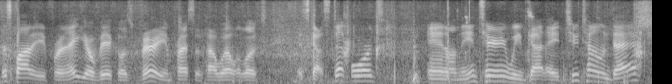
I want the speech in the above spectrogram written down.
This body for an 8-year-old vehicle is very impressive how well it looks. It's got step boards and on the interior we've got a two-tone dash.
